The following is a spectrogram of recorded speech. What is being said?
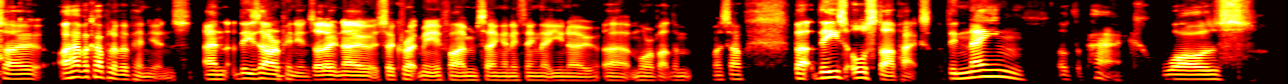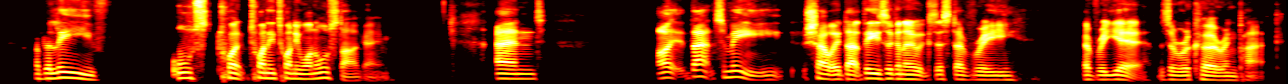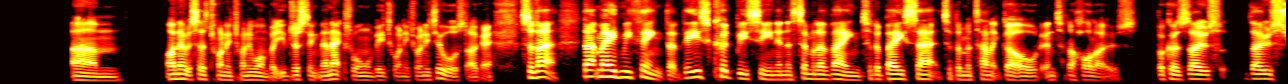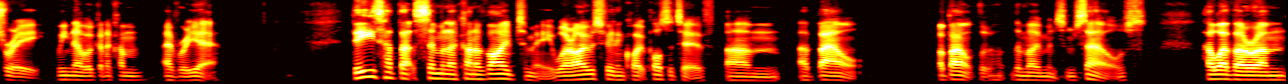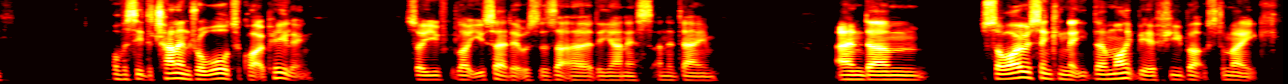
So I have a couple of opinions, and these are opinions. I don't know, so correct me if I'm saying anything that you know uh, more about them myself. But these All Star packs, the name of the pack was I believe, all 2021 All Star game, and I that to me shouted that these are going to exist every every year. There's a recurring pack. Um, I know it says 2021, but you just think the next one will be 2022 All Star Game. So that that made me think that these could be seen in a similar vein to the base set, to the metallic gold, and to the hollows, because those those three we know are going to come every year these had that similar kind of vibe to me where I was feeling quite positive um, about about the, the moments themselves. However, um, obviously the challenge rewards are quite appealing. So you've like you said, it was the uh, the Giannis and the Dame, and um, so I was thinking that there might be a few bucks to make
